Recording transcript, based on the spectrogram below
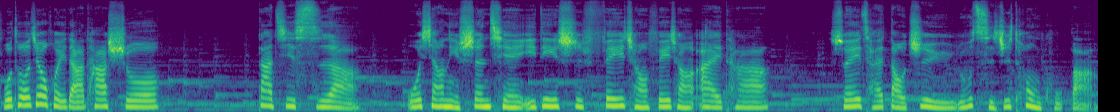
佛陀就回答他说：“大祭司啊，我想你生前一定是非常非常爱他，所以才导致于如此之痛苦吧。”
